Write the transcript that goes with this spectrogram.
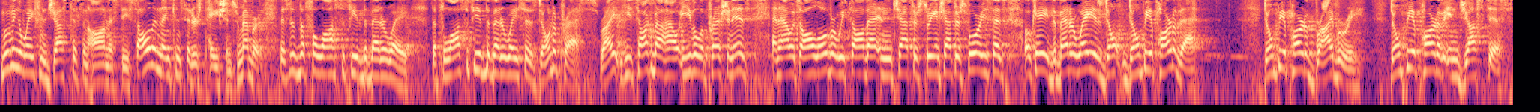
Moving away from justice and honesty, Solomon then considers patience. Remember, this is the philosophy of the better way. The philosophy of the better way says don't oppress, right? He's talking about how evil oppression is and how it's all over. We saw that in chapters 3 and chapters 4. He says, okay, the better way is don't, don't be a part of that. Don't be a part of bribery. Don't be a part of injustice.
